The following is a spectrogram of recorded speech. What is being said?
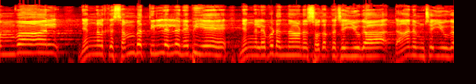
അംവാൽ. ഞങ്ങൾക്ക് സമ്പത്തില്ലല്ലോ നബിയെ ഞങ്ങൾ എവിടെ നിന്നാണ് സ്വതക്ക ചെയ്യുക ദാനം ചെയ്യുക?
